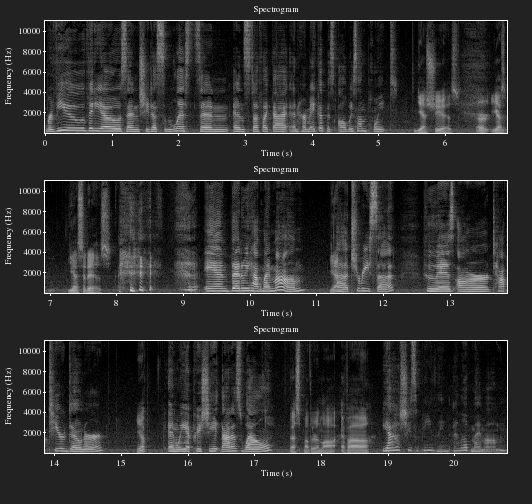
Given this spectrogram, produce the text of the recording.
review videos and she does some lists and, and stuff like that. And her makeup is always on point. yes, she is. Or yes, yes, it is. And then we have my mom, Yeah. uh, Teresa, who is our top tier donor, Yep. and we appreciate that as well. Best mother-in-law ever. Yeah, she's amazing. I love my mom.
